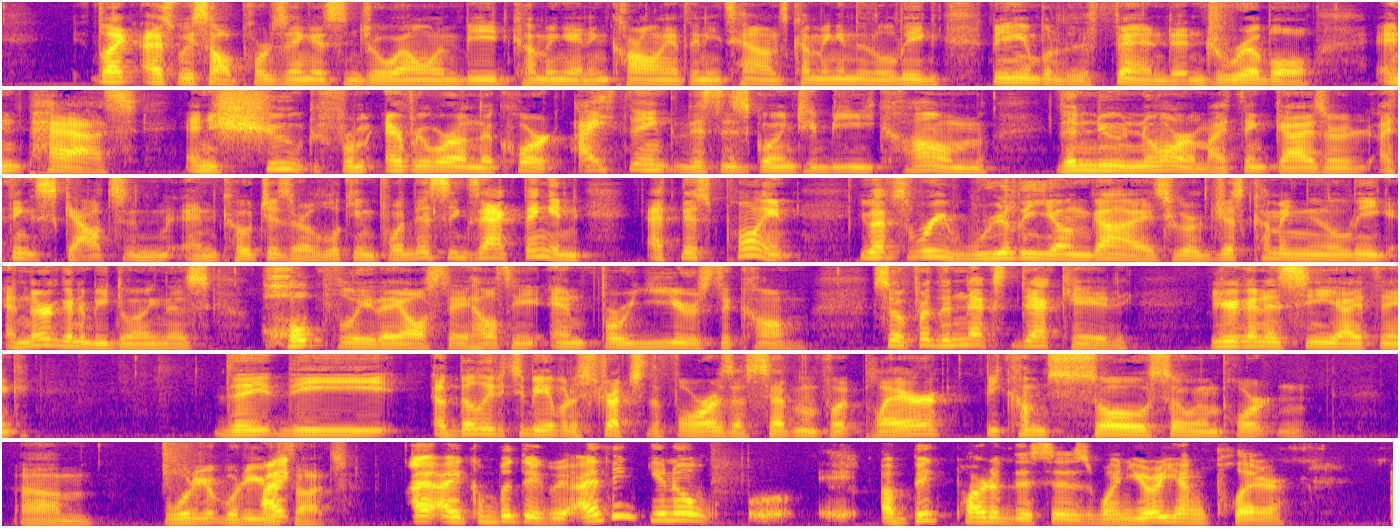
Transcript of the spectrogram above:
like as we saw Porzingis and Joel Embiid coming in and Karl-Anthony Towns coming into the league, being able to defend and dribble and pass and shoot from everywhere on the court. I think this is going to become the new norm. I think guys are, I think scouts and, and coaches are looking for this exact thing. And at this point, you have three really young guys who are just coming in the league and they're going to be doing this. Hopefully, they all stay healthy and for years to come. So, for the next decade, you're going to see, I think, the the ability to be able to stretch the floor as a seven foot player becomes so so important. Um, what are what are your I- thoughts? I, I completely agree. I think you know a big part of this is when you're a young player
